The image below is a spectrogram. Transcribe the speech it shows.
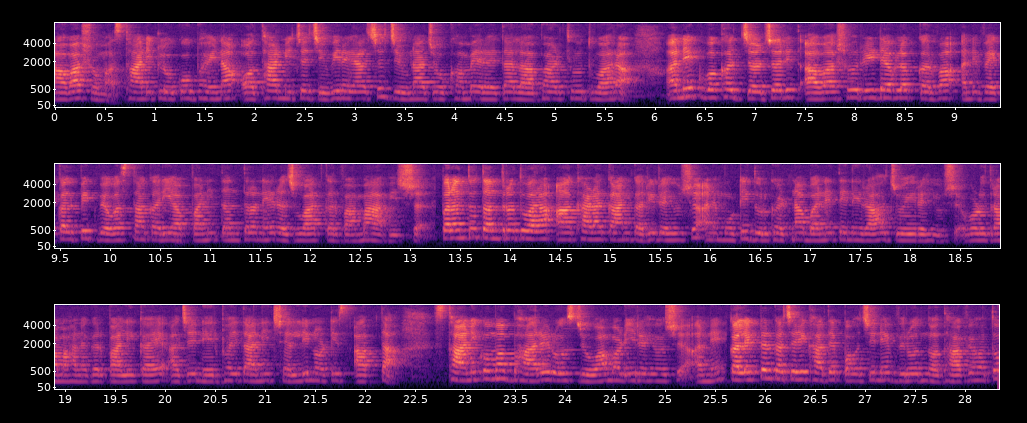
આવાસોમાં સ્થાનિક લોકો ભયના ઓથાર નીચે જીવી રહ્યા છે. જીવના જોખમે રહેતા લાભાર્થીઓ દ્વારા અનેક વખત જર્જરિત આવાસો રીડેવલપ કરવા અને વૈકલ્પિક વ્યવસ્થા કરી આપવાની તંત્રને રજૂઆત કરવામાં આવી છે. પરંતુ તંત્ર દ્વારા આંખાડા કાન કરી રહ્યું છે અને મોટી દુર્ઘટના બને તેની રાહ જોઈ રહ્યું છે. વડોદરા મહાનગરપાલિકાએ આજે નિર્ભયતાની છેલ્લી નોટિસ આપતા સ્થાનિકોમાં ભારે રોષ જોવા મળી રહ્યો છે અને કલેક્ટર કચેરી ખાતે પહોંચીને વિરોધ નોંધાવ્યો હતો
